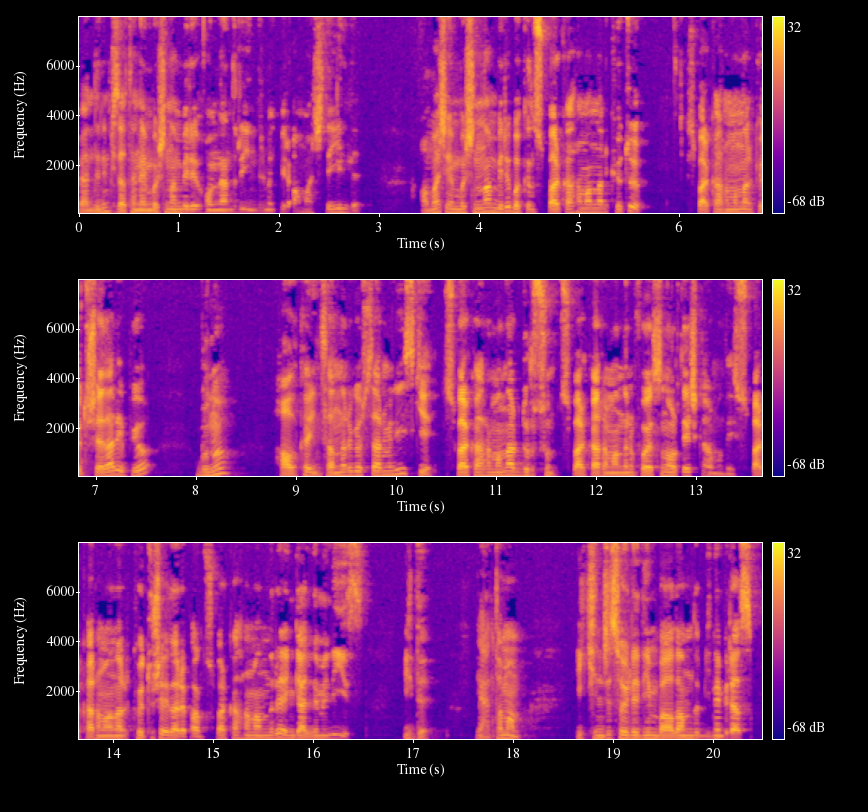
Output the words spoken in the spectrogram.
Ben dedim ki zaten en başından beri Homelander'ı indirmek bir amaç değildi. Amaç en başından beri bakın süper kahramanlar kötü. Süper kahramanlar kötü şeyler yapıyor. Bunu halka, insanlara göstermeliyiz ki süper kahramanlar dursun. Süper kahramanların foyasını ortaya çıkarmalıyız. Süper kahramanlar kötü şeyler yapan süper kahramanları engellemeliyiz idi. Yani tamam ikinci söylediğim bağlamda yine biraz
